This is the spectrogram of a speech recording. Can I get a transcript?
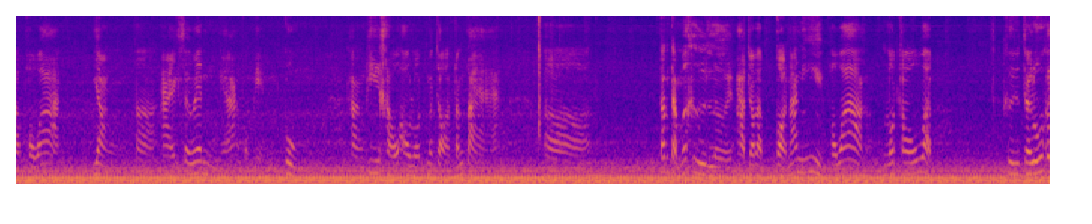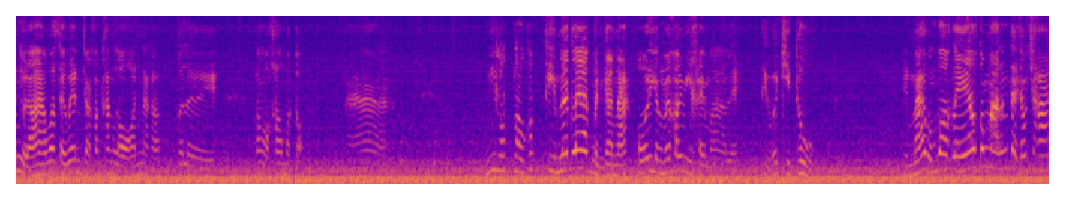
ครับ เพราะว่าอย่างอ่า RX7 อย่างเงี้ยผมเห็นกลุ่มทางพี่เขาเอารถมาจอดตั้งแต่เอ่อ ตั้งแต่เมื่อคืนเลย อาจจะแบบก่อนหน้านี้อีกเพราะว่ารถเขาแบบคือจะรู้กันอยู่แล้วฮะว่าเซเว่นจะค่อนข้างร้อนนะครับ ก็เลยต้องเอาเข้ามาก่อนอ่านี่รถเราก็ทีมแรก ๆ เหมือนกันนะเพราะว่ายังไม่ค่อยมีใครมาเลย ถือว่าคิดถูก เห็นไหมผมบอกแล้วต้องมาตั้งแต่เช้า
